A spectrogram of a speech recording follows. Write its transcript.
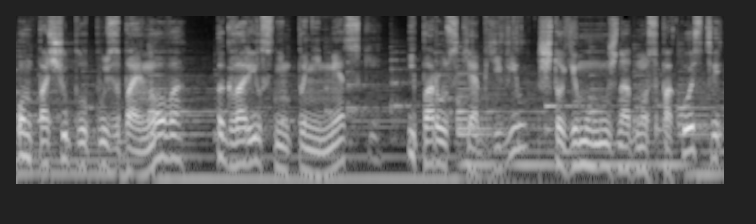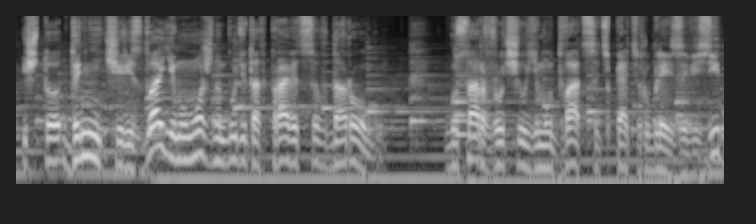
Он пощупал пульс больного, поговорил с ним по-немецки и по-русски объявил, что ему нужно одно спокойствие и что дни через два ему можно будет отправиться в дорогу. Гусар вручил ему 25 рублей за визит,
